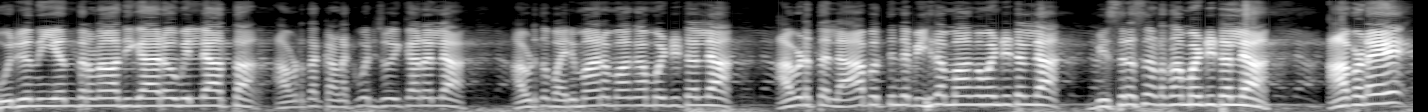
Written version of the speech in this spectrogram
ഒരു നിയന്ത്രണാധികാരവും ഇല്ലാത്ത അവിടുത്തെ കണക്ക് പരിശോധിക്കാനല്ല അവിടുത്തെ വരുമാനം വാങ്ങാൻ വേണ്ടിയിട്ടല്ല അവിടുത്തെ ലാഭത്തിന്റെ വിഹിതം വാങ്ങാൻ വേണ്ടിയിട്ടല്ല ബിസിനസ് നടത്താൻ വേണ്ടിയിട്ടല്ല. അവിടെ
